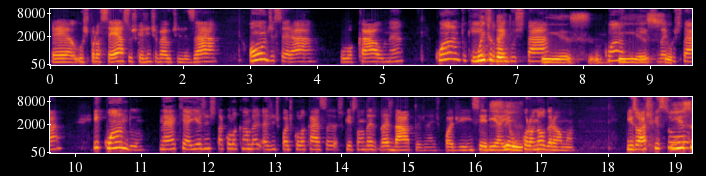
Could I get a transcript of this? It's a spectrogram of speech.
é, os processos que a gente vai utilizar, onde será o local, né? Quanto que Muito isso bem. vai custar? Isso. Quanto isso. que isso vai custar? E quando, né? Que aí a gente está colocando, a gente pode colocar essa questão das, das, datas, né? A gente pode inserir Sim. aí o cronograma. Isso, eu acho que isso. isso...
